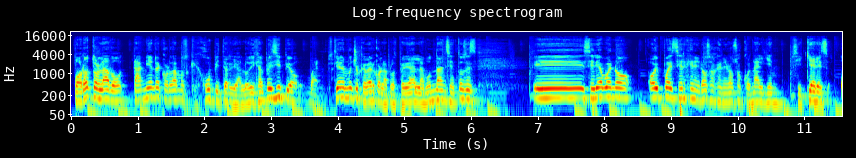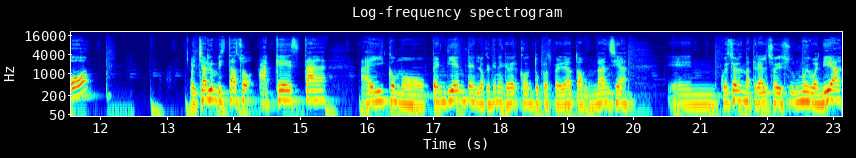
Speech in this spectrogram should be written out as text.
Por otro lado, también recordamos que Júpiter, ya lo dije al principio, bueno, pues tiene mucho que ver con la prosperidad y la abundancia. Entonces, eh, sería bueno, hoy puedes ser generoso generoso con alguien, si quieres, o echarle un vistazo a qué está ahí como pendiente en lo que tiene que ver con tu prosperidad, tu abundancia. En cuestiones materiales hoy es un muy buen día.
